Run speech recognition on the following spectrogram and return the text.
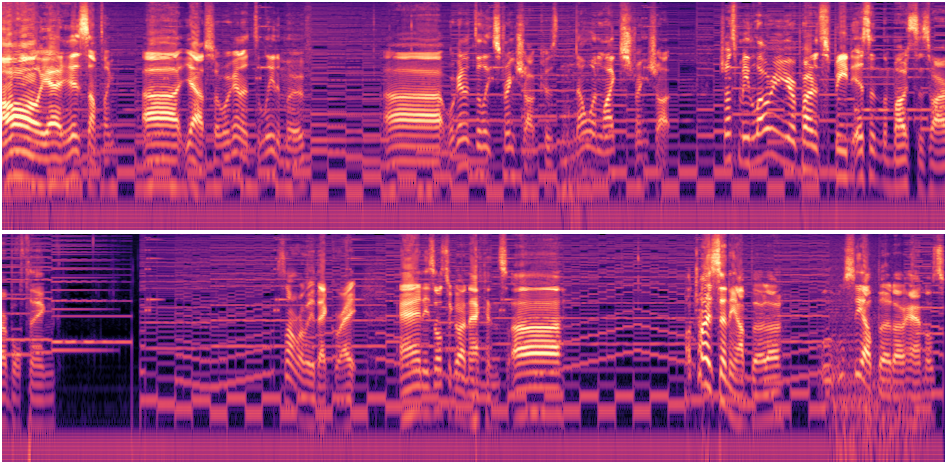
Oh, yeah, here's something. Uh, yeah, so we're gonna delete a move. Uh, we're gonna delete String Shot, because no one likes String Shot. Trust me, lowering your opponent's speed isn't the most desirable thing. It's not really that great. And he's also got an Ekans. Uh, I'll try sending up Birdo. We'll, we'll see how Birdo handles.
